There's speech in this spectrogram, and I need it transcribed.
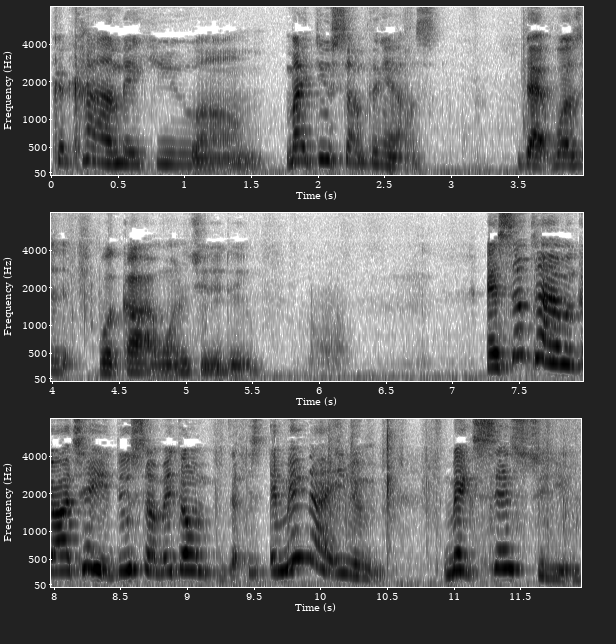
could kind of make you, um, might do something else that wasn't what God wanted you to do. And sometimes when God tell you to do something, it don't, it may not even make sense to you.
